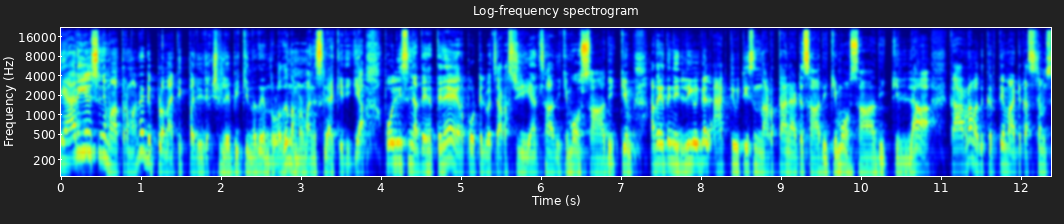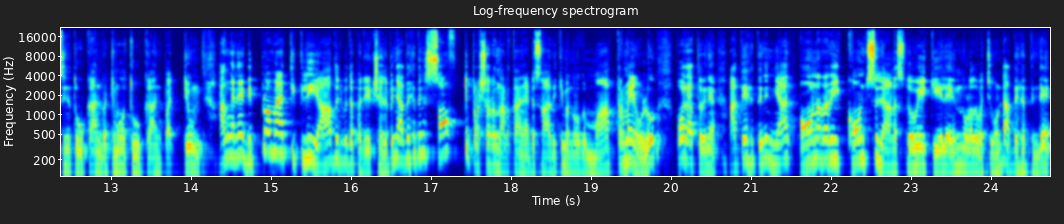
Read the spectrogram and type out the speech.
കാരിയേഴ്സിന് മാത്രമാണ് ഡിപ്ലോമാറ്റിക് പരിരക്ഷ ലഭിക്കുന്നത് എന്നുള്ളത് നമ്മൾ മനസ്സിലാക്കിയിരിക്കുക. പോലീസിന് അദ്ദേഹത്തിനെ എയർപോർട്ടിൽ വെച്ച് അറസ്റ്റ് ചെയ്യാൻ സാധിക്കുമോ? സാധിക്കും. അദ്ദേഹത്തിന് ഇല്ലീഗൽ ആക്ടിവിറ്റീസ് നടത്താനായിട്ട് സാധിക്കുമോ? സാധിക്കില്ല. കാരണം അത് കൃത്യമായിട്ട് കസ്റ്റംസിന് തൂക്കാൻ പറ്റുമോ? തൂക്കാൻ പറ്റും. അങ്ങനെ ഡിപ്ലോമാറ്റിക്കലി യാതൊരുവിധ പരീക്ഷയില്ല. പിന്നെ അദ്ദേഹത്തിന് സോഫ്റ്റ് പ്രഷർ നടത്താനായിട്ട് സാധിക്കും എന്നുള്ളത് മാത്രമേ ഉള്ളൂ. പോരാത്തതിന് അദ്ദേഹത്തിന് ഞാൻ ഓണററി കോൺസുലാണ് സ്ലോവേക്കിയയിൽ എന്നുള്ളത് വെച്ചുകൊണ്ട് അദ്ദേഹത്തിന്റെ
